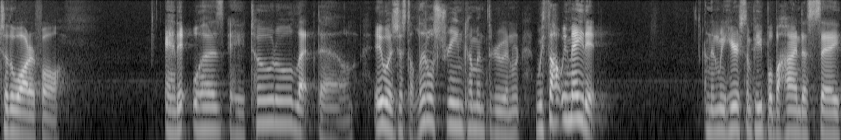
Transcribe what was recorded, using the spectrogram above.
to the waterfall. And it was a total letdown. It was just a little stream coming through, and we thought we made it. And then we hear some people behind us say,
